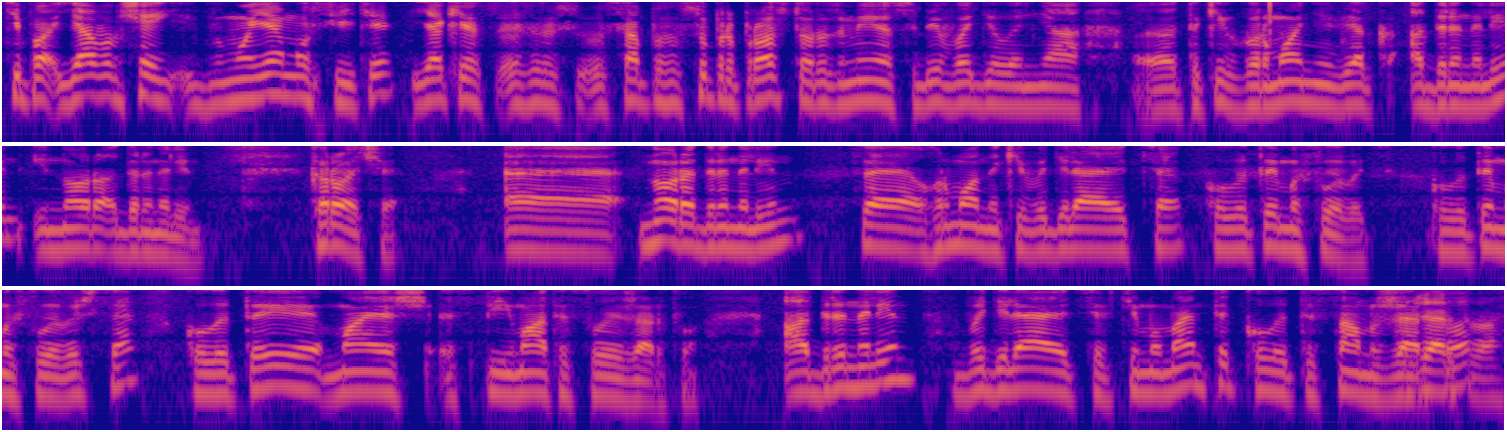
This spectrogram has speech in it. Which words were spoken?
типа, я взагалі в моєму світі, як я супер просто розумію собі виділення е, таких гормонів, як адреналін і норадреналін. Коротше, е, норадреналін це гормон, який виділяється, коли ти мисливець, коли ти мисливишся, коли ти маєш спіймати свою жертву. Адреналін виділяється в ті моменти, коли ти сам жертва, Жертва.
